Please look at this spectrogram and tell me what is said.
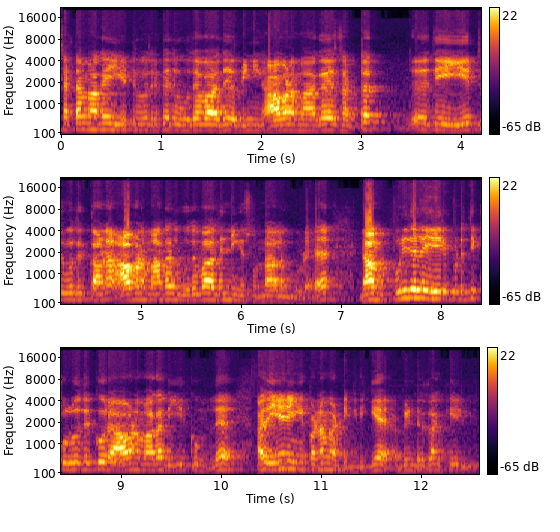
சட்டமாக ஏற்றுவதற்கு அது உதவாது அப்படின்னு ஆவணமாக சட்டத்தை ஏற்றுவதற்கான ஆவணமாக அது உதவாதுன்னு நீங்கள் சொன்னாலும் கூட நாம் புரிதலை ஏற்படுத்தி கொள்வதற்கு ஒரு ஆவணமாக அது இருக்கும்ல? அதை ஏன் நீங்கள் பண்ண மாட்டேங்கிறீங்க? அப்படின்றது தான் கேள்வி.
